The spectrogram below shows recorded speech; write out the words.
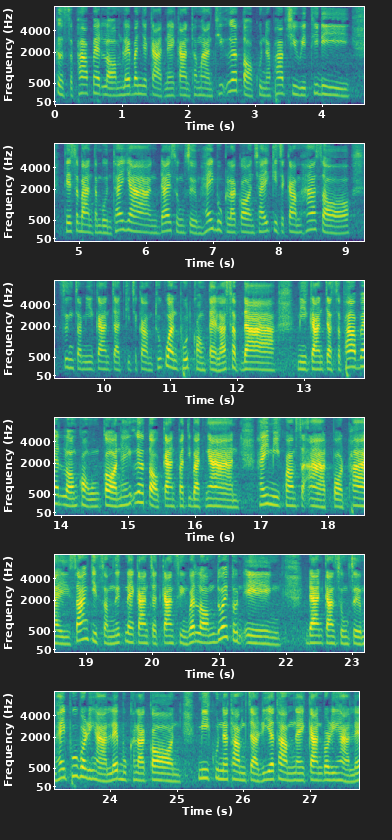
เกิดสภาพแวดล้อมและบรรยากาศในการทำงานที่เอื้อต่อคุณภาพชีวิตที่ดี เทศบาลตำบลท่ายาง ได้ส่งเสริมให้บุคลากรใช้กิจกรรม 5สอซึ่งจะมีการจัดกิจกรรมทุกวันพุธของแต่ละสัปดาห์ มีการจัดสภาพแวดล้อมขององค์กรให้เอื้อต่อการปฏิบัติงาน ให้มีความสะอาดปลอดภัย สร้างจิตสำนึกในการจัดการสิ่งแวดล้อมด้วยตนเอง ด้านการส่งเสริมให้ผู้บริหารและบุคลากร มีคุณธรรมจริยธรรมในการบริหารและ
